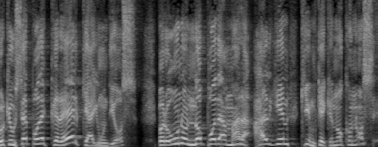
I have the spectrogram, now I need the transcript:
Porque usted puede creer que hay un Dios, pero uno no puede amar a alguien que, que, que no conoce.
